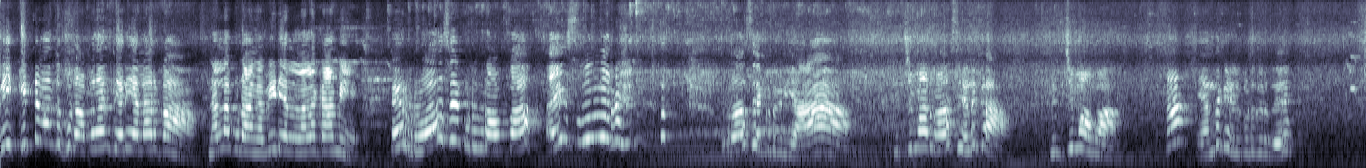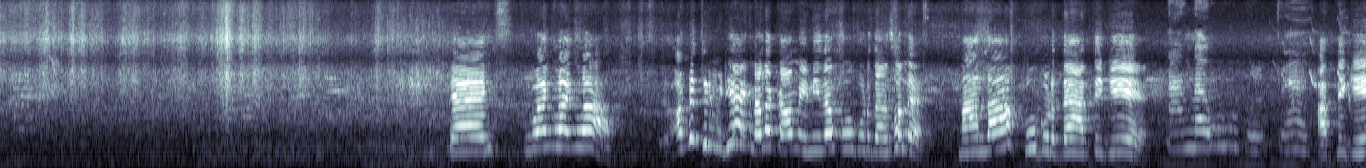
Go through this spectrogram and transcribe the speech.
நீ கிட்ட வந்து கொடு அப்பதான் தெரியும் எல்லாருக்கும். நல்லா கொடுங்க வீடியோவில் நல்லா காமி. ஏ ரோஸே கொடுக்குறாப்பா. ஐ சூப்பர் ரோஸே கொடுக்குறியா? நிச்சயமா ரோஸ் எனக்கா? நிச்சயமாவா? ஆ எந்த கையில் கொடுக்குறது? தேங்க்ஸ் இங்க வா இங்க வா அப்படியே திரும்பிட்டியா எனக்கு நல்லா காமி. நீ தான் பூ கொடுத்தேன். சொல்லு. நான் தான் பூ கொடுத்தேன் அத்தைக்கு. அத்தைக்கு.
